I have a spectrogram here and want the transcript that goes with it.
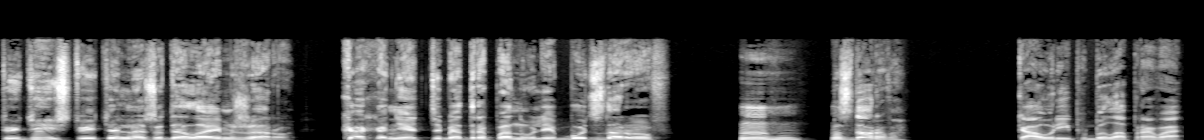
ты действительно задала им жару. Как они от тебя драпанули? Будь здоров!» «Угу, здорово». Каурип была права.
